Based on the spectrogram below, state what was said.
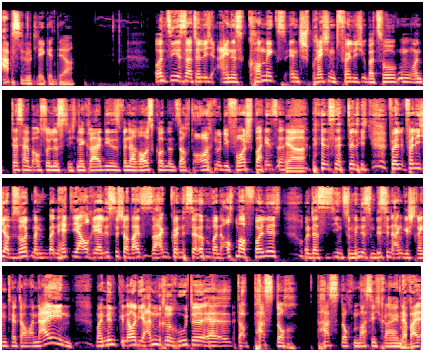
absolut legendär. Und sie ist natürlich eines Comics entsprechend völlig überzogen und deshalb auch so lustig, ne? Gerade dieses, wenn er rauskommt und sagt, oh, nur die Vorspeise. Ja. Das ist natürlich völlig absurd. Man, man hätte ja auch realistischerweise sagen können, dass er irgendwann auch mal voll ist und dass es ihn zumindest ein bisschen angestrengt hätte. Aber nein! Man nimmt genau die andere Route. Er, da passt doch passt doch massig rein. Ja, weil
